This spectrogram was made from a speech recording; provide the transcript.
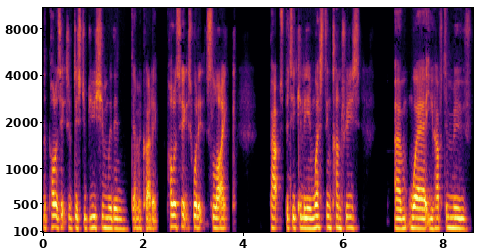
the politics of distribution within democratic politics, what it's like, perhaps particularly in Western countries, um, where you have to move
